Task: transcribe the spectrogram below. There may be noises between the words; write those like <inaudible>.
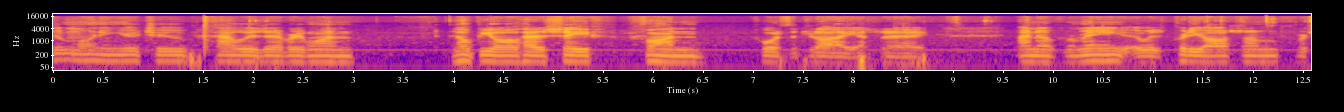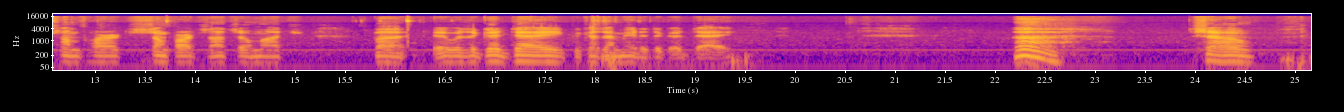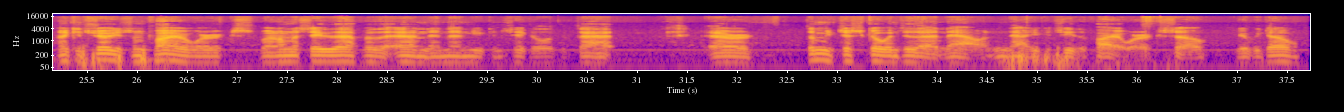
Good morning, YouTube. How is everyone? I hope you all had a safe, fun 4th of July yesterday. I know for me, it was pretty awesome for some parts, some parts not so much, but it was a good day because I made it a good day. <sighs> so, I can show you some fireworks, but I'm gonna save that for the end, and then you can take a look at that. Or let me just go into that now, and now you can see the fireworks. So here we go.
